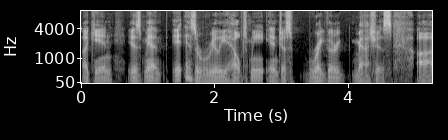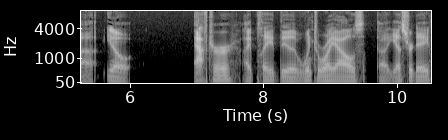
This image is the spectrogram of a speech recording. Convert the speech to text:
again is man, it has really helped me in just regular matches. Uh, you know, after I played the Winter Royales uh, yesterday.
